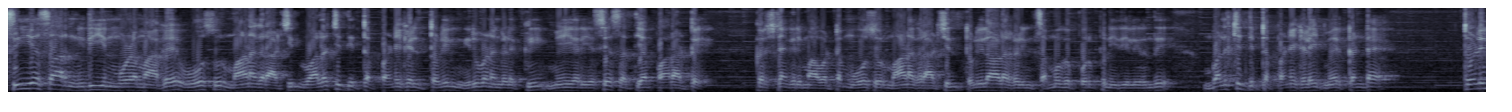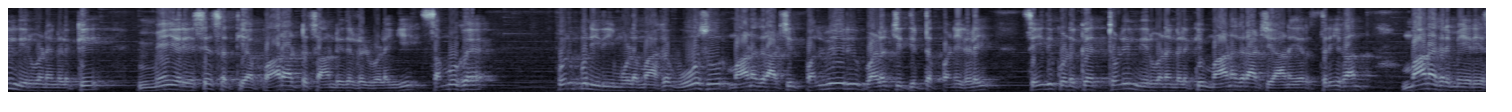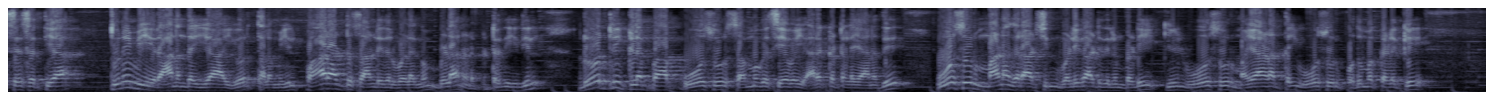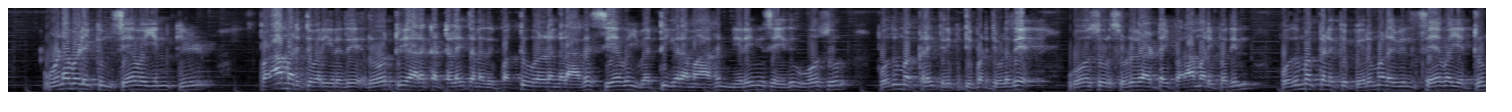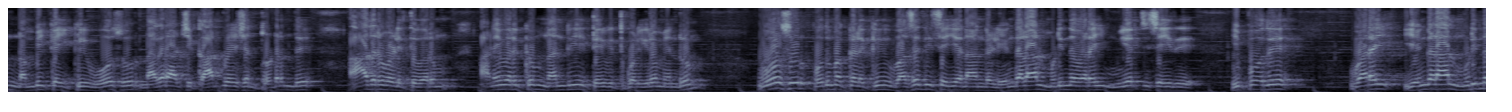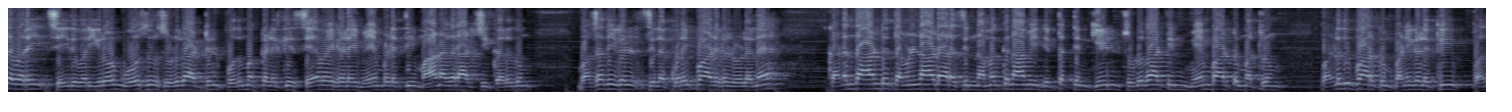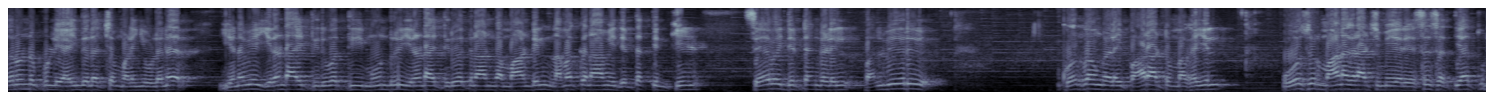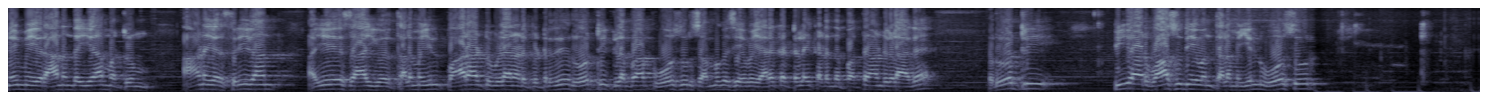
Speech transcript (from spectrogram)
CSR நிதியின் மூலமாக ஓசூர் மாநகராட்சியில் வளர்ச்சி திட்ட பணிகள் தொழில் நிறுவனங்களுக்கு மேயர் எஸ் ஏ சத்யா பாராட்டு. கிருஷ்ணகிரி மாவட்டம் ஓசூர் மாநகராட்சியில் தொழிலாளர்களின் சமூக பொறுப்பு நிதியிலிருந்து வளர்ச்சி திட்ட பணிகளை மேற்கண்ட தொழில் நிறுவனங்களுக்கு மேயர் எஸ் ஏ சத்யா பாராட்டு சான்றிதழ்கள் வழங்கி சமூக பொறுப்பு நிதி மூலமாக ஓசூர் மாநகராட்சியில் பல்வேறு வளர்ச்சி திட்ட பணிகளை செய்து கொடுக்க தொழில் நிறுவனங்களுக்கு மாநகராட்சி ஆணையர் ஸ்ரீகாந்த் மாநகர மேயர் எஸ் எஸ் சத்யா துணை மேயர் ஆனந்தையா ஆகியோர் தலைமையில் பாராட்டு சான்றிதழ் வழங்கும் விழா நடைபெற்றது. இதில் ரோட்டரி கிளப் ஆப் ஓசூர் சமூக சேவை அறக்கட்டளையானது ஓசூர் மாநகராட்சியின் வழிகாட்டுதலின்படி கீழ் ஓசூர் மயானத்தை ஓசூர் பொதுமக்களுக்கு உணவளிக்கும் சேவையின் கீழ் பராமரித்து வருகிறது. ரோட்டரி அறக்கட்டளை தனது பத்து வருடங்களாக சேவை வெற்றிகரமாக நிறைவு செய்து ஓசூர் பொதுமக்களை திருப்திப்படுத்தியுள்ளது. ஓசூர் சுடுகாட்டை பராமரிப்பதில் பொதுமக்களுக்கு பெருமளவில் சேவையற்றும் நம்பிக்கைக்கு ஓசூர் நகராட்சி கார்ப்பரேஷன் தொடர்ந்து ஆதரவு அளித்து வரும். அனைவருக்கும் நன்றியை தெரிவித்துக் கொள்கிறோம் என்றும் ஓசூர் பொதுமக்களுக்கு வசதி செய்ய நாங்கள் எங்களால் முடிந்தவரை முயற்சி செய்து இப்போது வரை எங்களால் முடிந்தவரை செய்து வருகிறோம். ஓசூர் சுடுகாட்டில் பொதுமக்களுக்கு சேவைகளை மேம்படுத்தி மாநகராட்சி கருதும் வசதிகள் சில குறைபாடுகள் உள்ளன. கடந்த ஆண்டு தமிழ்நாடு அரசின் நமக்கு நாமே திட்டத்தின் கீழ் சுடுகாட்டின் மேம்பாட்டு மற்றும் பழுது பார்க்கும் பணிகளுக்கு பதினொன்று புள்ளி ஐந்து லட்சம் வழங்கியுள்ளனர். எனவே இரண்டாயிரத்தி இருபத்தி மூன்று இரண்டாயிரத்தி இருபத்தி நான்காம் ஆண்டில் நமக்கு நாமே திட்டத்தின் கீழ் சேவை திட்டங்களில் பல்வேறு கோட்பங்களை பாராட்டும் வகையில் ஓசூர் மாநகராட்சி மேயர் எஸ் எஸ் சத்யா துணை மேயர் ஆனந்தையா மற்றும் ஆணையர் ஸ்ரீகாந்த் ஐஏஎஸ் ஆகியோர் தலைமையில் பாராட்டு விழா நடைபெற்றது. ரோட்டரி கிளப் ஆப் ஓசூர் சமூக சேவை அறக்கட்டளை கடந்த பத்து ஆண்டுகளாக ரோட்டரி பி ஆர் வாசுதேவன் தலைமையில் ஓசூர்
